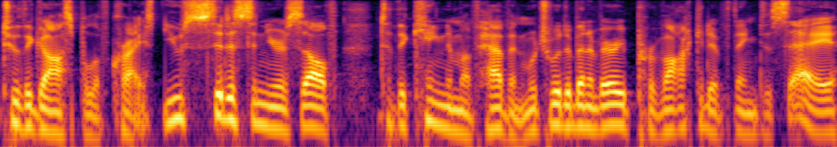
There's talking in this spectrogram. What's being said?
to the gospel of Christ. You citizen yourself to the kingdom of heaven, which would have been a very provocative thing to say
